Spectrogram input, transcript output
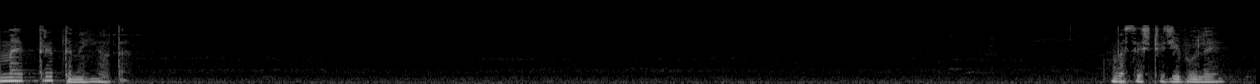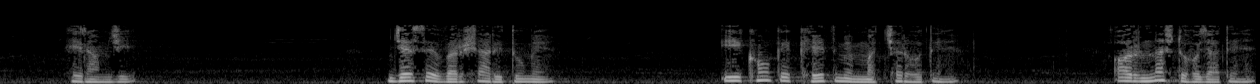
मैं तृप्त नहीं होता। वशिष्ठ जी बोले, हे राम जी, जैसे वर्षा ऋतु में ईखों के खेत में मच्छर होते हैं और नष्ट हो जाते हैं,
